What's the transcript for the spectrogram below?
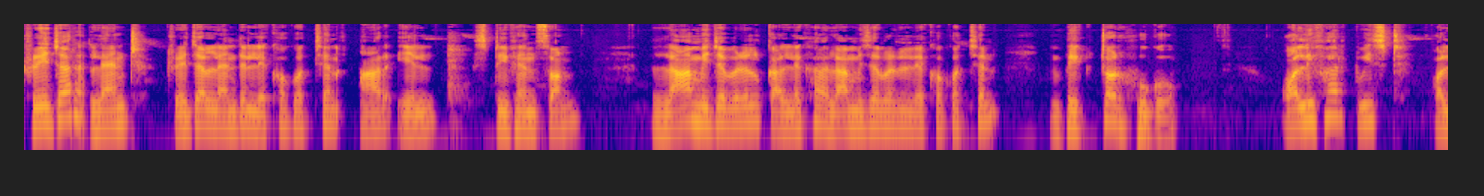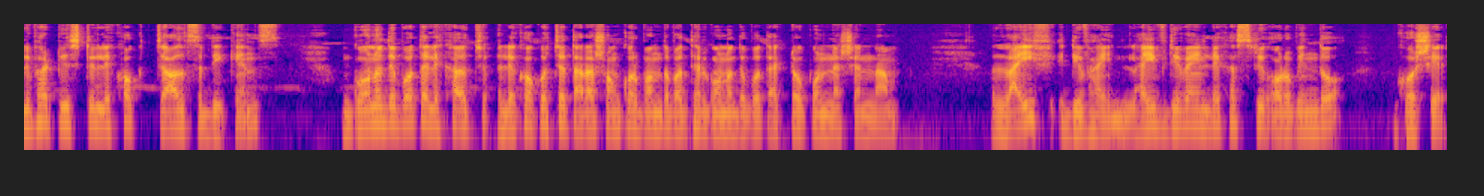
ট্রেজার ল্যান্ড ট্রেজার ল্যান্ডের লেখক হচ্ছেন আর এল স্টিভেনসন লা মিজাবেরল কার লেখা লা মিজাবেরল লেখক হচ্ছেন Victor Hugo Oliver Twist Oliver টুইস্টের লেখক চার্লস ডিকেন্স গণদেবতা লেখা হচ্ছে লেখক হচ্ছে তারাশঙ্কর বন্দ্যোপাধ্যায়ের গণদেবতা, একটা উপন্যাসের নাম। লাইফ ডিভাইন লাইফ ডিভাইন লেখা শ্রী অরবিন্দ ঘোষের।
